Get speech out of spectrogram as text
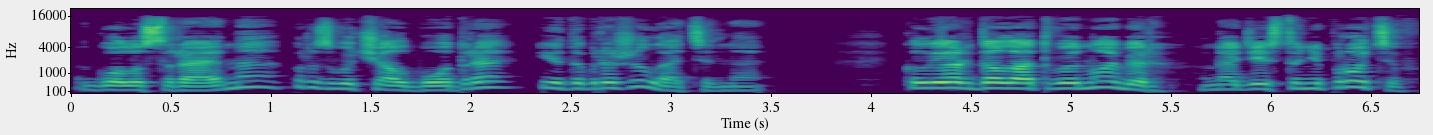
Голос Райана прозвучал бодро и доброжелательно. «Клэр дала твой номер. Надеюсь, ты не против.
